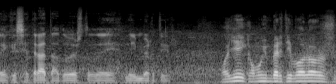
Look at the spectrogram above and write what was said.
de qué se trata todo esto de invertir. Oye, ¿y cómo invertimos los,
